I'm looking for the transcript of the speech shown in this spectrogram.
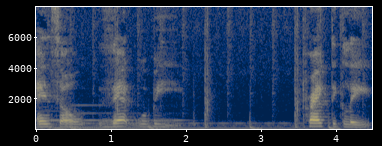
And so that will be practically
